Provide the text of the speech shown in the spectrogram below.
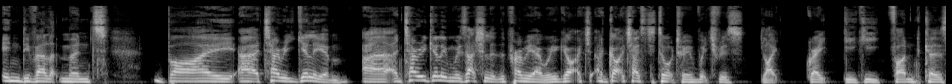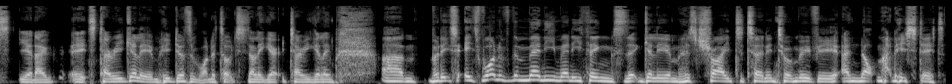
in development by uh, Terry Gilliam, uh, and Terry Gilliam was actually at the premiere. Where we got I got a chance to talk to him, which was like great geeky fun because you know it's Terry Gilliam. Who doesn't want to talk to Terry Gilliam? Um, but it's it's one of the many many things that Gilliam has tried to turn into a movie and not managed it.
